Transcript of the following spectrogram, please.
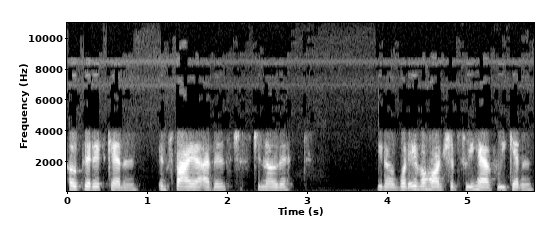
hope that it can inspire others just to know that you know whatever hardships we have, we can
